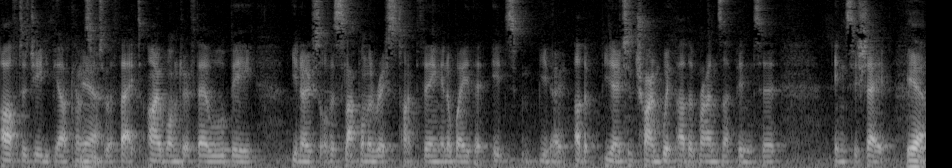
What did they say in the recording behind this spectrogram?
after GDPR comes Yeah. into effect, I wonder if there will be you know sort of a slap on the wrist type thing in a way that it's you know other you know to try and whip other brands up into into shape. Yeah.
